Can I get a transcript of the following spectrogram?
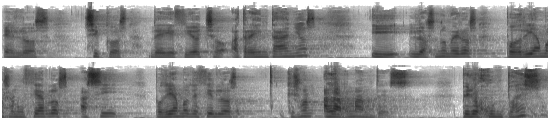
en los chicos de 18 a 30 años y los números podríamos anunciarlos así, podríamos decirlos que son alarmantes. Pero junto a eso,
